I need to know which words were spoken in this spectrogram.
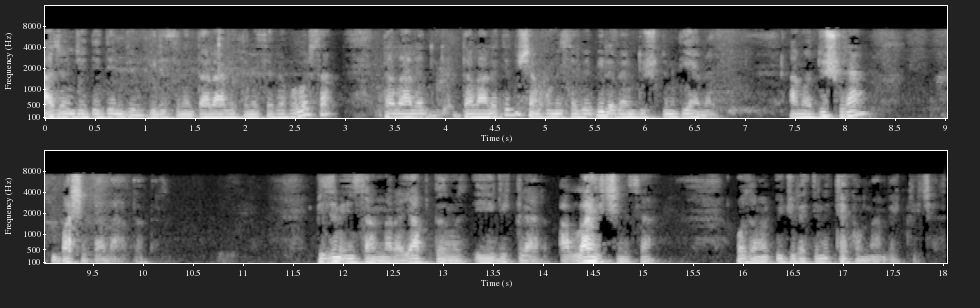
Az önce dediğim gibi birisinin dalaletine sebep olursa dalalet, dalalete düşen bunun sebebiyle ben düştüm diyemez. Ama düşüren başı beladadır. Bizim insanlara yaptığımız iyilikler Allah içinse o zaman ücretini tek ondan bekleyeceğiz.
